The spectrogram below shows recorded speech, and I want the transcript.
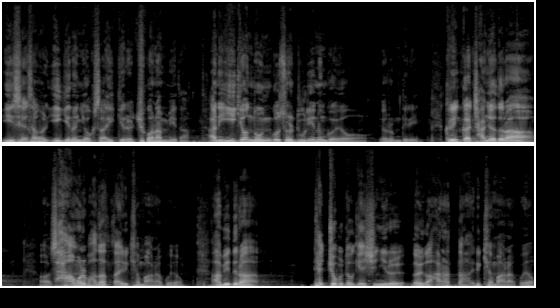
이 세상을 이기는 역사가 있기를 축원합니다. 아니 이겨 놓은 것을 누리는 거예요, 여러분들이. 그러니까 자녀들아 어, 사함을 받았다 이렇게 말하고요. 아비들아 태초부터 계신 이를 너희가 알았다 이렇게 말하고요.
